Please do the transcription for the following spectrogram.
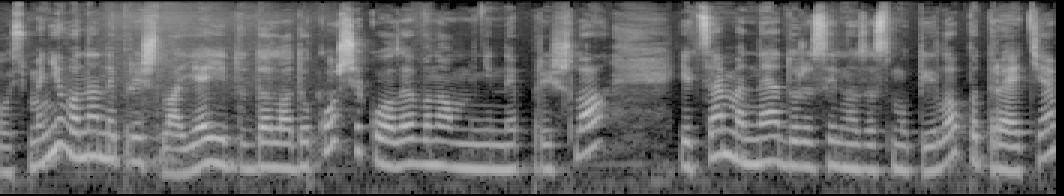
Ось мені вона не прийшла. Я її додала до кошику, але вона мені не прийшла. І це мене дуже сильно засмутило. По-третє,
